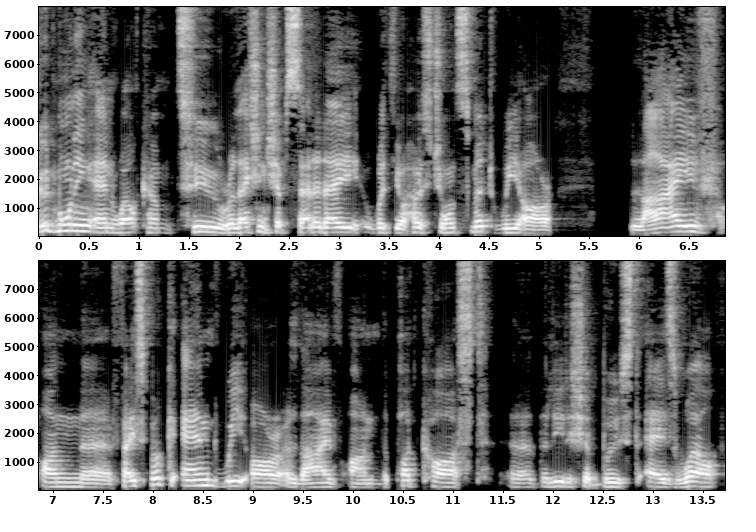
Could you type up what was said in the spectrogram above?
Good morning and welcome to Relationship Saturday with your host, Sean Smith. We are live on uh, Facebook and we are live on the podcast, uh, The Leadership Boost, as well.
